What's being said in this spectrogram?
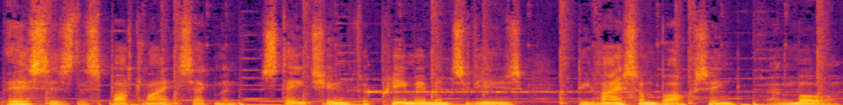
This is the Spotlight segment. Stay tuned for premium interviews, device unboxing, and more.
